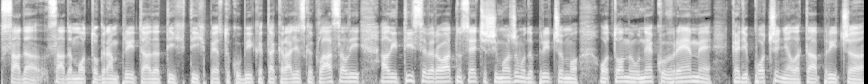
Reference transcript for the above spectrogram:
sada, sada Moto Grand Prix, tada tih, tih 500 kubika, ta kraljevska klasa, ali, ali ti se verovatno sećaš i možemo da pričamo o tome u neko vreme kad je počinjala ta priča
